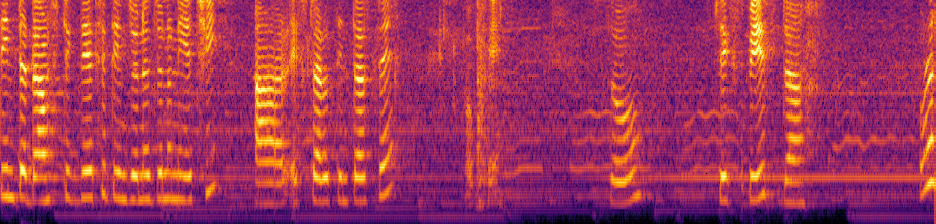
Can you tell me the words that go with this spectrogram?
তিনটা ড্রামস্টিক দিয়েছি তিনজনের জন্য নিয়েছি। আর এক্সট্রা আরও তিনটা আছে। ওকে সো সিক্স পিস ওরা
